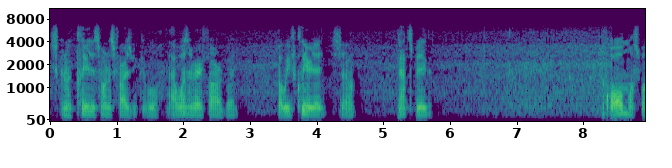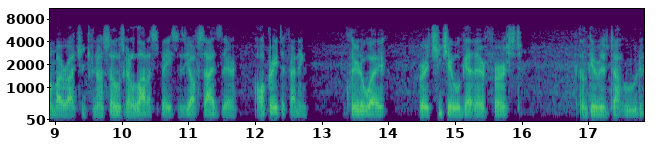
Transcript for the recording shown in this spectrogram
just going to clear this one as far as we could. Well, that wasn't very far, but but we've cleared it, so that's big. Almost won by Racic now. Solo's got a lot of space. Is he offsides there? All great defending. Cleared away. Barichiche will get there first. He'll give it to Dahoud.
